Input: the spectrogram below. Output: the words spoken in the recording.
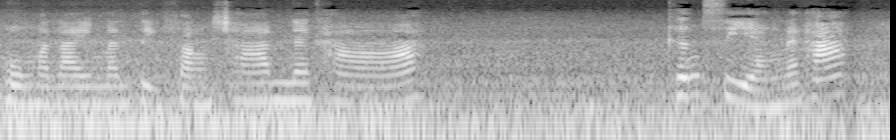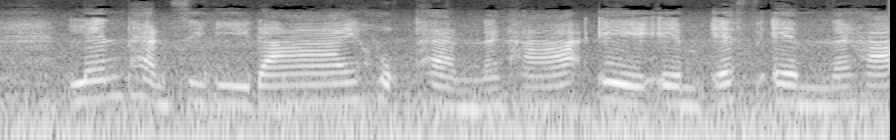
พวงมาลัยมันติฟังก์ชันนะคะ เครื่องเสียงนะคะ เล่นแผ่นซีดีได้ 6 แผ่นนะคะ AM FM นะคะ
